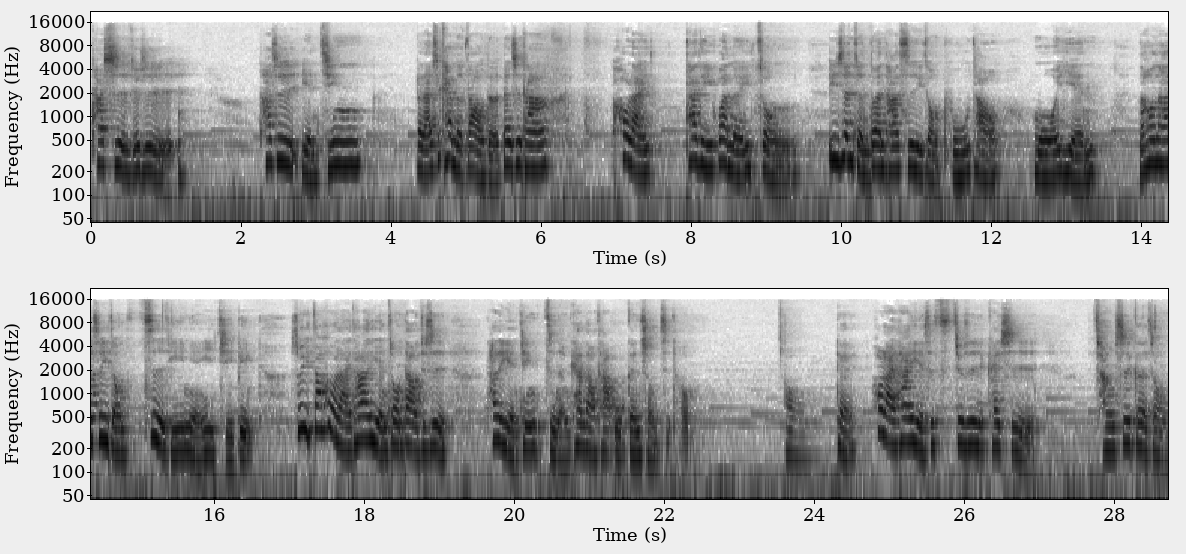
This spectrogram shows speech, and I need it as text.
它是就是。他是眼睛本来是看得到的，但是他后来他罹患了一种医生诊断，他是一种葡萄膜炎，然后它是一种自体免疫疾病，所以到后来他严重到就是他的眼睛只能看到他五根手指头。哦，对，后来他也是就是开始尝试各种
